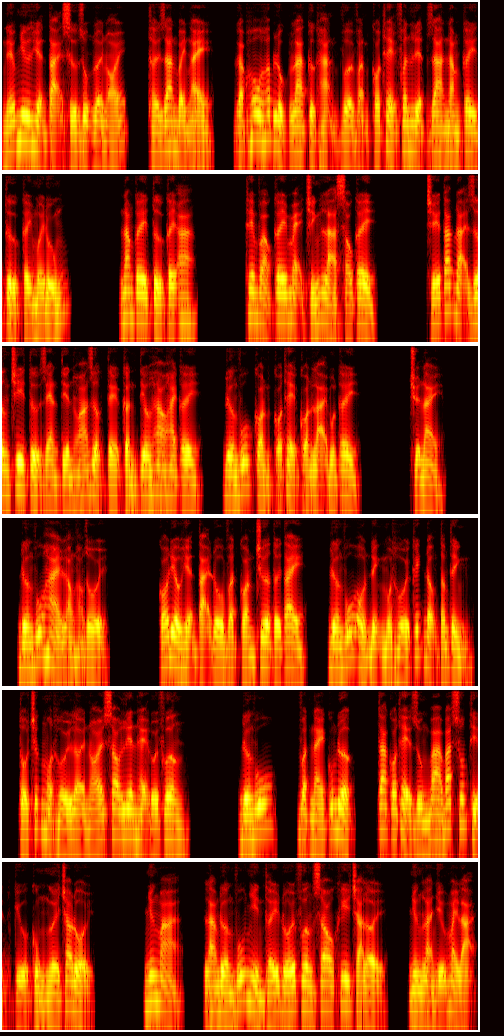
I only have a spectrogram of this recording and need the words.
Nếu như hiện tại sử dụng lời nói, thời gian bảy ngày, gặp hô hấp lục la cực hạn vừa vặn có thể phân liệt ra năm cây từ cây mới đúng năm cây tử cây a. Thêm vào cây mẹ chính là sáu cây. Chế tác đại dương chi tử gen tiến hóa dược tề cần tiêu hao hai cây, đường vũ còn có thể còn lại bốn cây. Chuyện này, đường vũ hài lòng học rồi. Có điều hiện tại đồ vật còn chưa tới tay, đường vũ ổn định một hồi kích động tâm tình, tổ chức một hồi lời nói sau liên hệ đối phương. Đường vũ, vật này cũng được, ta có thể dùng ba bát súp thịt cựu cùng người trao đổi. Nhưng mà, làm đường vũ nhìn thấy đối phương sau khi trả lời, nhưng là nhữ mày lại.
